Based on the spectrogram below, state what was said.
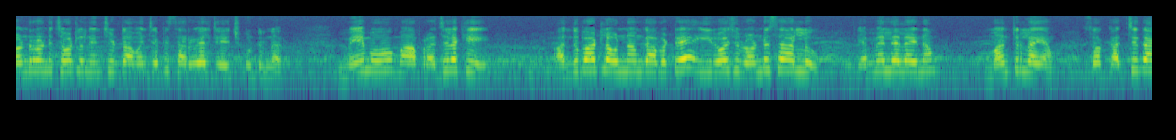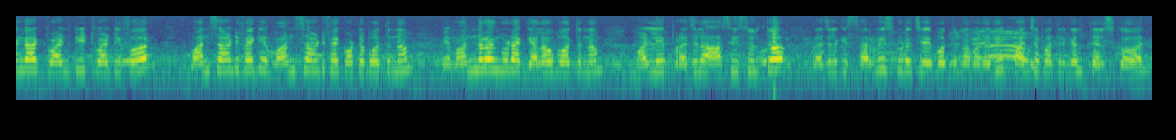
రెండు రెండు చోట్ల నించుంటామని చెప్పి సర్వేలు చేయించుకుంటున్నారు. మేము మా ప్రజలకి అందుబాటులో ఉన్నాం కాబట్టే ఈరోజు రెండు సార్లు ఎమ్మెల్యేలైనాం మంత్రులయ్యాం. సో ఖచ్చితంగా twenty twenty four one seventy ఫైవ్కి వన్ సెవెంటీ ఫైవ్ కొట్టబోతున్నాం. మేమందరం కూడా గెలవబోతున్నాం. మళ్ళీ ప్రజల ఆశీస్సులతో ప్రజలకి సర్వీస్ కూడా చేయబోతున్నాం అనేది పచ్చపత్రికలు తెలుసుకోవాలి.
